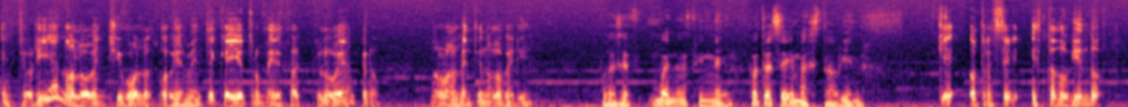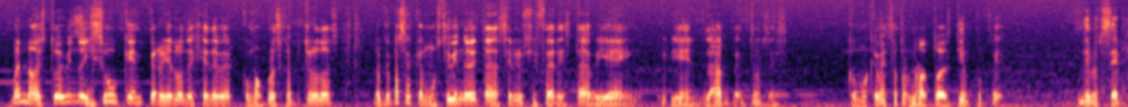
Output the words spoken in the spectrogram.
en teoría no lo ven chivolos. Obviamente que hay otros medios para que lo vean, pero normalmente no lo vería. Porque se- bueno, en fin, negro. ¿Qué otra serie más estado viendo? ¿Qué otra serie he estado viendo? Bueno, estuve viendo Izuken, pero ya lo dejé de ver como por el capítulo 2. Lo que pasa es que como estoy viendo ahorita la serie Lucifer está bien, bien larga, entonces como que me está tomando todo el tiempo que de ver series.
